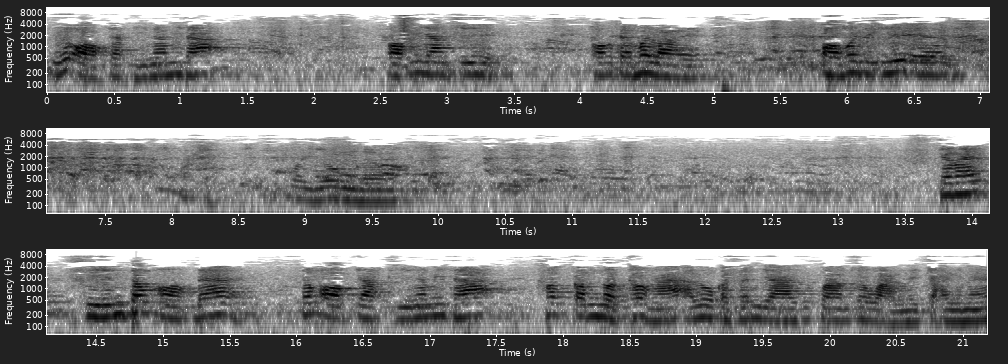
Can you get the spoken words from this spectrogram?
หรือออกจากถีนามิทะออกไม่ยังชีออกแต่เมื่อไหร่ออกเมื่อกี้เองว่ายุ่งเลย ใช่ไหมศีลต้องออกได้ ต้องออกจากถีนมิทะเขากำหนดเข้าหาอโลกสัญญาคือความสว่างในใจนะ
